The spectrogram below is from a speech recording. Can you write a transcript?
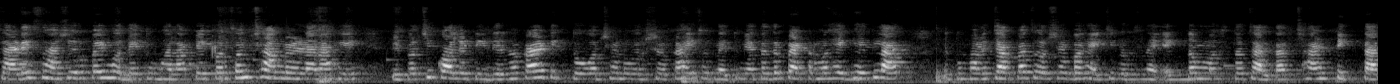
साडेसहाशे रुपयेमध्ये तुम्हाला पेपर पण छान मिळणार आहे. पेपरची क्वालिटी दीर्घकाळ टिकतो वर्षानुवर्ष काहीच होत नाही. तुम्ही आता जर पॅटर्न हे घेतलात तर तुम्हाला चार पाच वर्ष बघायची गरज नाही. एकदम मस्त चालतात छान टिकतात.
